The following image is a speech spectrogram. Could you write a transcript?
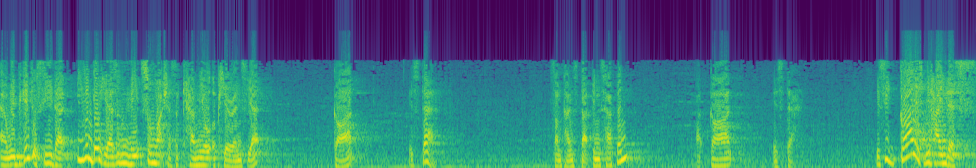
And we begin to see that even though he hasn't made so much as a cameo appearance yet, God is there. Sometimes bad things happen, but God is there. You see, God is behind this.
